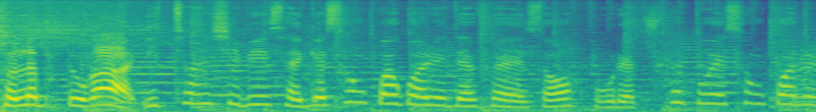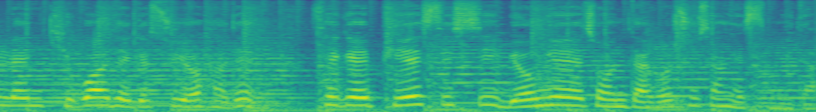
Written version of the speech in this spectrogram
전라북도가 2012 세계 성과관리대회에서 올해 최고의 성과를 낸 기관에게 수여하는 세계 BSC 명예의 전당을 수상했습니다.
